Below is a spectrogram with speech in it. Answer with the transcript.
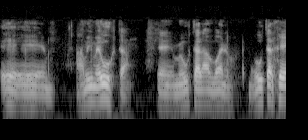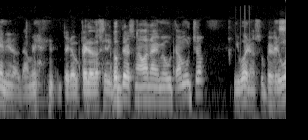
Eh, a mí me gusta, eh, me gusta la, bueno, me gusta el género también, pero, pero Los Helicópteros es una banda que me gusta mucho. Y bueno, Super Sí.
